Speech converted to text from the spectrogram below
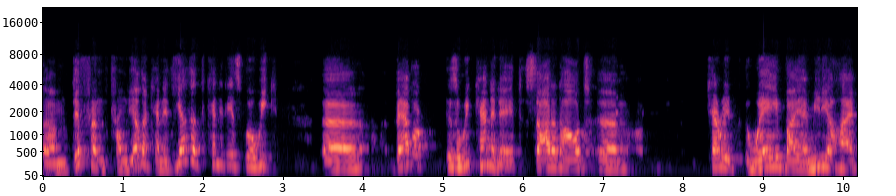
um, different from the other candidates, the other candidates were weak. Uh, Baerbock is a weak candidate, started out um, carried away by a media hype,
